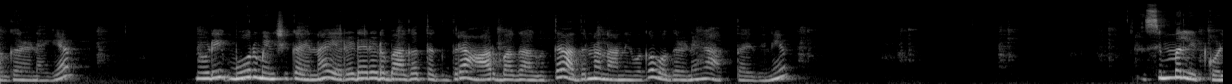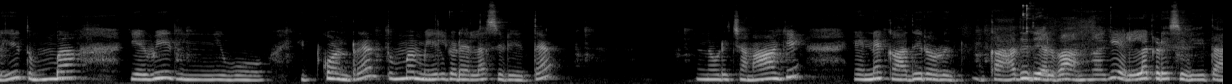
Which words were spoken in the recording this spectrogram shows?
ಒಗ್ಗರಣೆಗೆ. ನೋಡಿ, ಮೂರು ಮೆಣ್ಸಿಕಾಯಿನ ಎರಡೆರಡು ಭಾಗ ತೆಗೆದ್ರೆ ಆರು ಭಾಗ ಆಗುತ್ತೆ. ಅದನ್ನು ನಾನು ಇವಾಗ ಒಗ್ಗರಣೆಗೆ ಹಾಕ್ತಾಯಿದ್ದೀನಿ ಸಿಮ್ಮಲ್ಲಿ ಇಟ್ಕೊಳ್ಳಿ. ತುಂಬ ಹೆವಿ ನೀವು ಇಟ್ಕೊಂಡ್ರೆ ತುಂಬ ಮೇಲ್ಗಡೆ ಎಲ್ಲ ಸಿಡಿಯುತ್ತೆ. ನೋಡಿ, ಚೆನ್ನಾಗಿ ಎಣ್ಣೆ ಕಾದಿರೋರು, ಕಾದಿದೆಯಲ್ವಾ? ಹಂಗಾಗಿ ಎಲ್ಲ ಕಡೆ ಸಿಡಿತಾ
